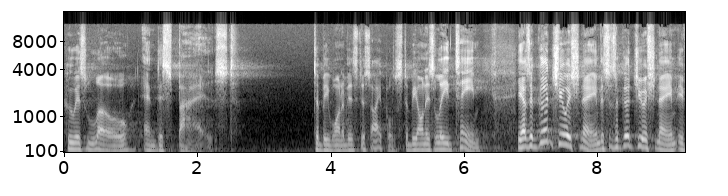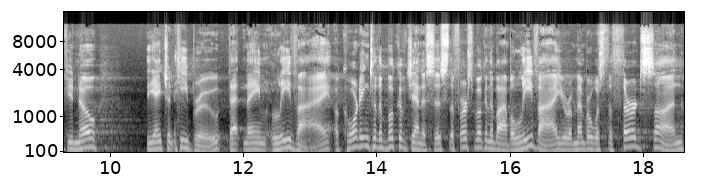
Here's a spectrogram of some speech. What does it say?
who is low and despised to be one of his disciples, to be on his lead team. He has a good Jewish name. This is a good Jewish name. If you know the ancient Hebrew, that name Levi, according to the book of Genesis, the first book in the Bible, Levi, you remember, was the third son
